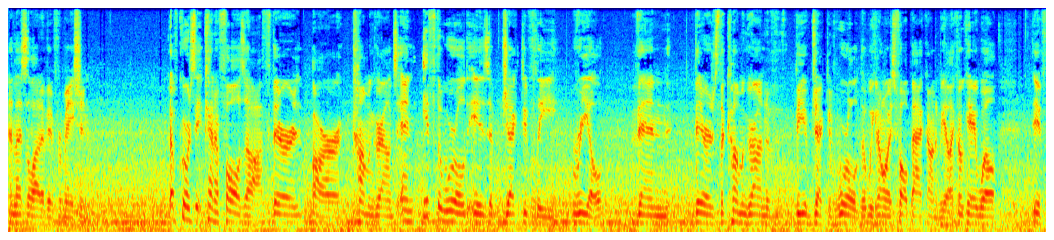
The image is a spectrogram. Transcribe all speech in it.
And that's a lot of information of course, it kind of falls off. There are common grounds, and if the world is objectively real, then there's the common ground of the objective world that we can always fall back on and be like, okay, well, if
